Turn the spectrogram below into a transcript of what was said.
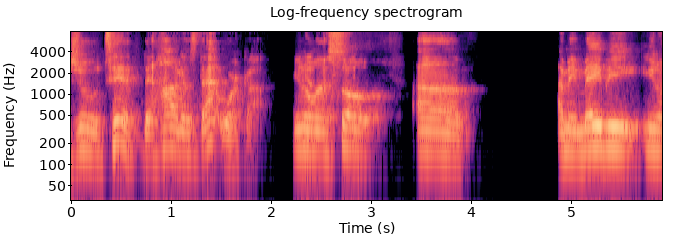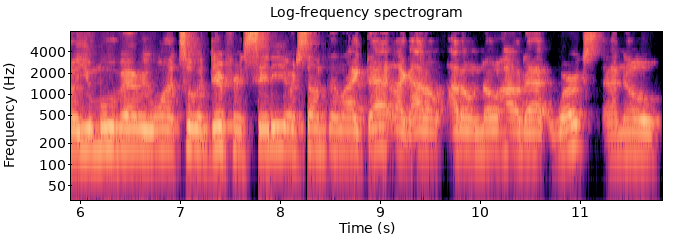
June 10th, then how does that work out? You know, and so um, I mean, maybe you know you move everyone to a different city or something like that. Like I don't, I don't know how that works. I know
